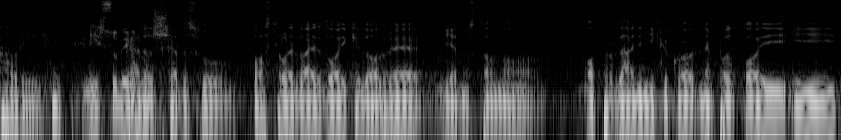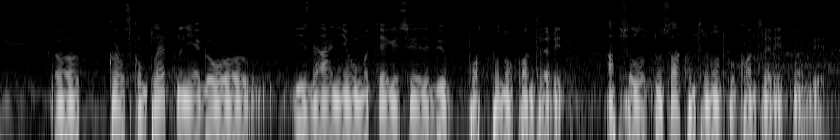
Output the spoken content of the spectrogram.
ali Nisu bili kada, loši. kada su ostale 22 dobre, jednostavno opravdanje nikako ne postoji i o, kroz kompletno njegovo izdanje u Motegiju se vidi da je bio potpuno u kontraritmu. Apsolutno u svakom trenutku u kontraritmu je bio.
